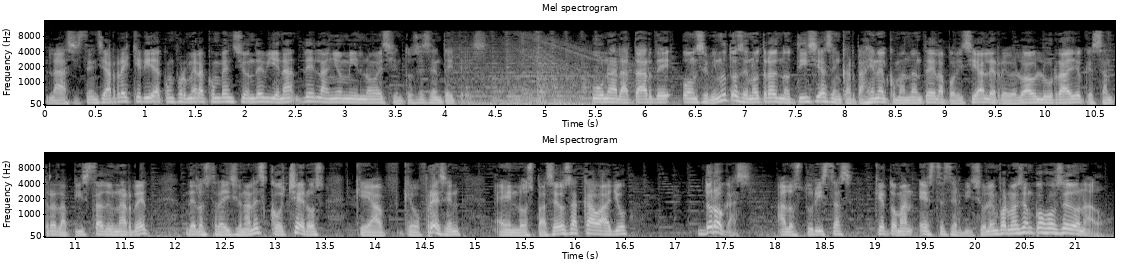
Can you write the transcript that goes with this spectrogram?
la asistencia requerida conforme a la Convención de Viena del año 1963. Una a la tarde, 11 minutos. En otras noticias, en Cartagena, el comandante de la policía le reveló a Blue Radio que están tras la pista de una red de los tradicionales cocheros que, que ofrecen en los paseos a caballo drogas a los turistas que toman este servicio. La información con José Donado.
